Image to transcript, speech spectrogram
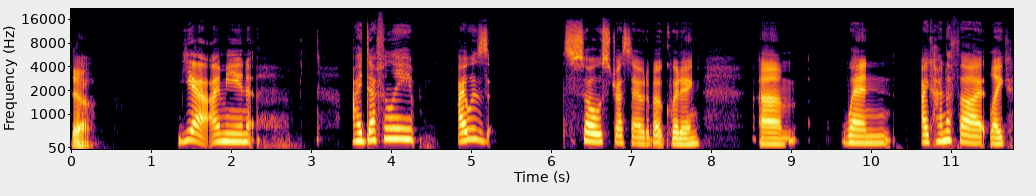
Yeah. Yeah, I mean, I definitely, I was so stressed out about quitting. Um, when I kind of thought like,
